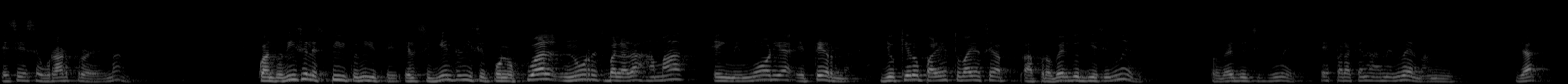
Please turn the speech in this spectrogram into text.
Ese es orar por el hermano. Cuando dice el Espíritu, dice, el siguiente dice, por lo cual no resbalará jamás en memoria eterna. Yo quiero para esto, váyanse a, a Proverbios 19. Proverbios 19. Es para que no me duerma, mire. ¿Ya?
